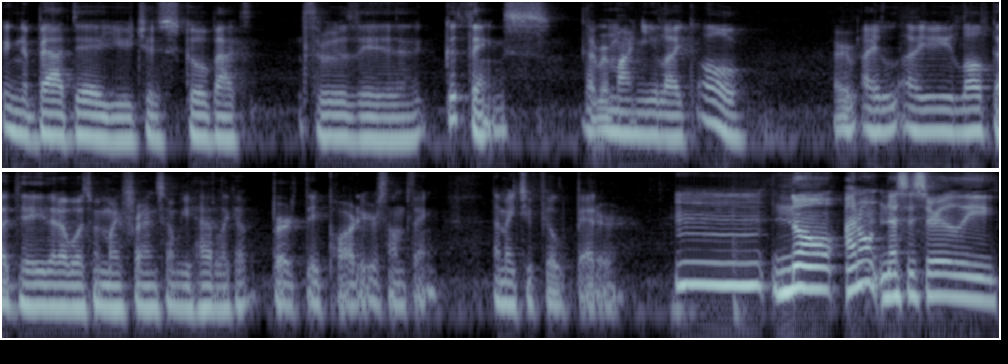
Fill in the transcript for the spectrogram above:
in a bad day, you just go back through the good things that remind you, like, oh, I, I, I love that day that I was with my friends and we had like a birthday party or something. That makes you feel better. Mm, no, I don't necessarily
